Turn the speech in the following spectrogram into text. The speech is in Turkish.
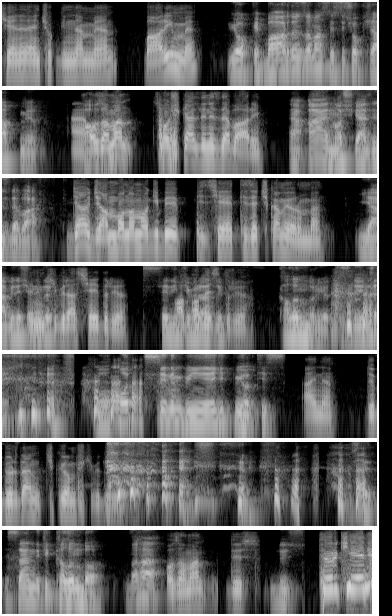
Türkiye'nin en çok dinlenmeyen bağırayım mı? Yok e, bağırdığın zaman sesi çok şey yapmıyor. Ha, o zaman hoş geldiniz de bağırayım. Ha, aynen hoş geldiniz de bağır. Ya Can Bonomo gibi bir şeye tize çıkamıyorum ben. Ya bir de şimdi Benimki biraz şey duruyor. seninki Ab abes birazcık duruyor. kalın duruyor tiz değil de. o, o senin bünyeye gitmiyor o tiz. Aynen. Dübürden çıkıyormuş gibi duruyor. İşte sendeki kalın do. Daha o zaman düz. düz. Türkiye'nin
